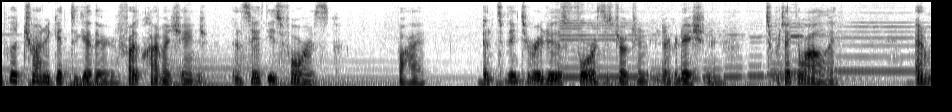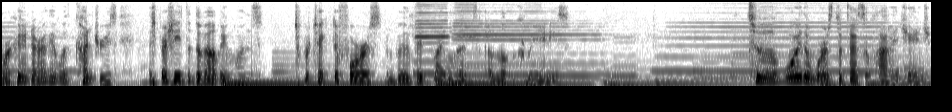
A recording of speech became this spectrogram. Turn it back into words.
People try to get together and fight climate change and save these forests by attempting to reduce forest destruction and degradation to protect the wildlife, and working directly with countries, especially the developing ones, to protect the forests and benefit the livelihoods of local communities. To avoid the worst effects of climate change,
